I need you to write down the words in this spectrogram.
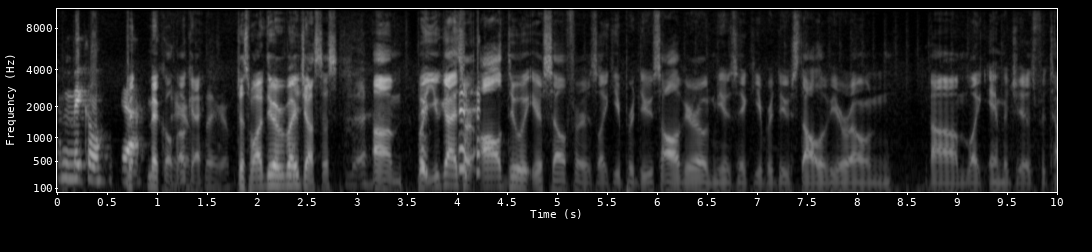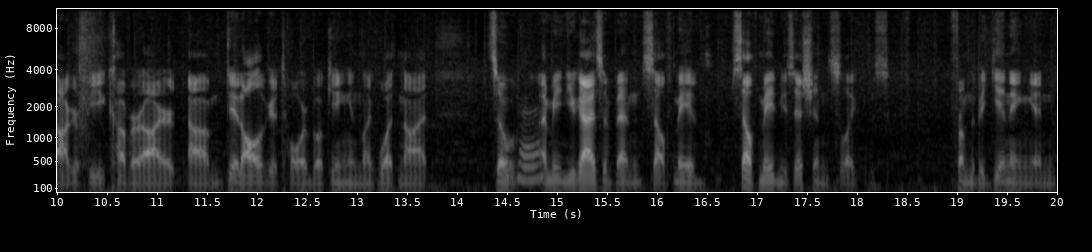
Mickle, yeah. Mi- Mikkel. There you go, Okay. go. Just want to do everybody justice. Um, but you guys are all do-it-yourselfers. Like you produce all of your own music. You produced all of your own um, like images, photography, cover art. Um, did all of your tour booking and like whatnot. So I mean, you guys have been self-made, self-made musicians like s- from the beginning. And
